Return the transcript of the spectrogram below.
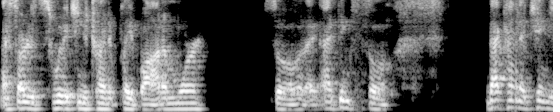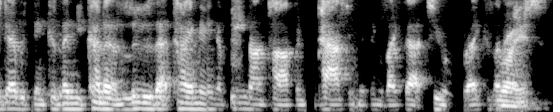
I started switching to trying to play bottom more. So I, I think so. That kind of changed everything because then you kind of lose that timing of being on top and passing and things like that too, right? Because I'm Right. just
